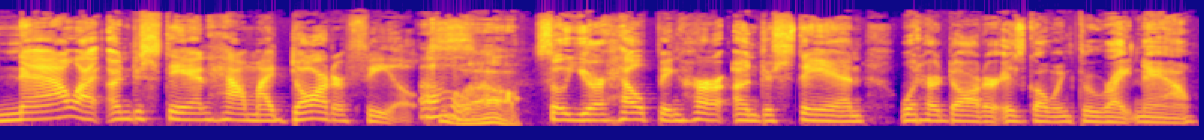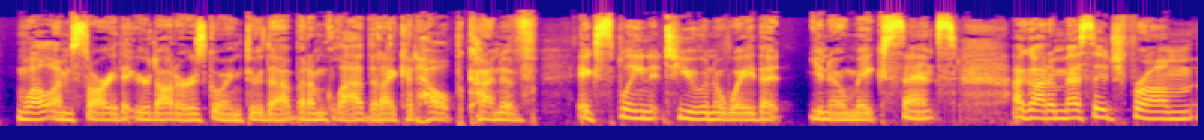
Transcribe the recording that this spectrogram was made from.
Now I understand how my daughter feels. Oh. Wow. So you're helping her understand what her daughter is going through right now. Well, I'm sorry that your daughter is going through that, but I'm glad that I could help kind of explain it to you in a way that, you know, makes sense. I got a message from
